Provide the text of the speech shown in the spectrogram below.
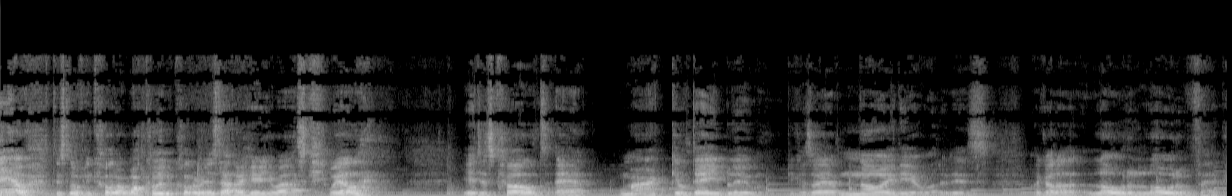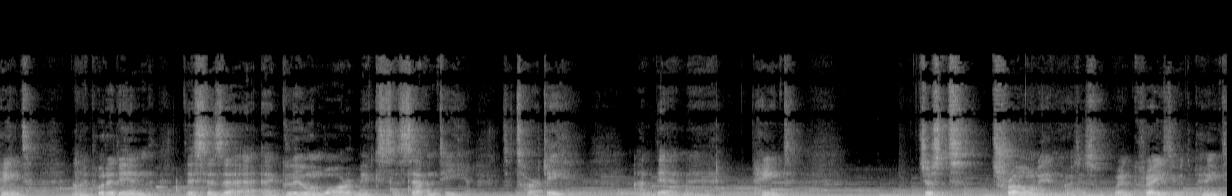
Now, this lovely colour, what kind of colour is that I hear you ask? Well, it is called uh, Mark Guildea Blue because I have no idea what it is. I got a load, a load of uh, paint and I put it in. This is a, a, glue and water mix, a 70 to 30 and then uh, paint just thrown in. I just went crazy with the paint.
